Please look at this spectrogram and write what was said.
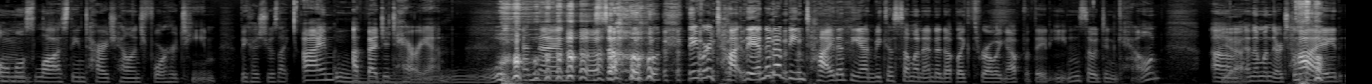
almost Mm. lost the entire challenge for her team because she was like, I'm a vegetarian. Whoa. And then, so they were tied. They ended up being tied at the end because someone ended up like throwing up what they'd eaten. So it didn't count. Um, Yeah. And then when they're tied,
